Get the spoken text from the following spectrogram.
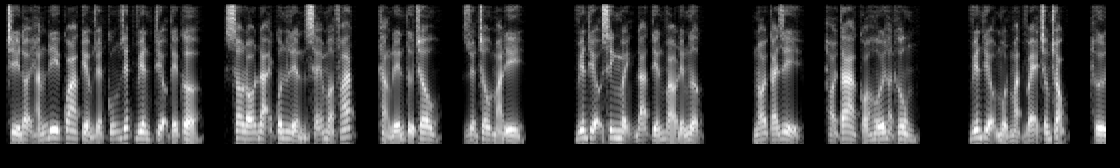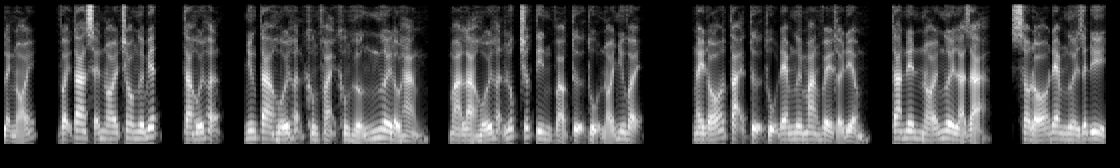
Chỉ đợi hắn đi qua kiểm duyệt cũng giết viên thiệu tế cờ, sau đó đại quân liền sẽ mở phát, thẳng đến từ châu, duyện châu mà đi. Viên thiệu sinh mệnh đã tiến vào đến ngược. Nói cái gì? Hỏi ta có hối hận không? Viên thiệu một mặt vẻ trầm trọng hư lệnh nói, vậy ta sẽ nói cho ngươi biết, ta hối hận, nhưng ta hối hận không phải không hướng ngươi đầu hàng, mà là hối hận lúc trước tin vào tự thụ nói như vậy. Ngày đó tại tự thụ đem ngươi mang về thời điểm, ta nên nói ngươi là giả, sau đó đem ngươi giết đi.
